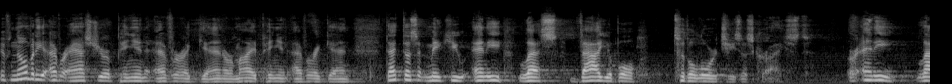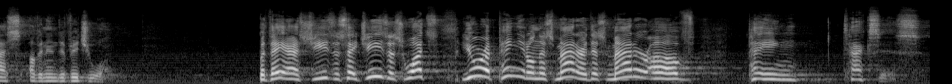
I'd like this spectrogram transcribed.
If nobody ever asked your opinion ever again, or my opinion ever again, that doesn't make you any less valuable to the Lord Jesus Christ or any less of an individual. But they asked Jesus, say, Jesus, what's your opinion on this matter, this matter of paying taxes?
